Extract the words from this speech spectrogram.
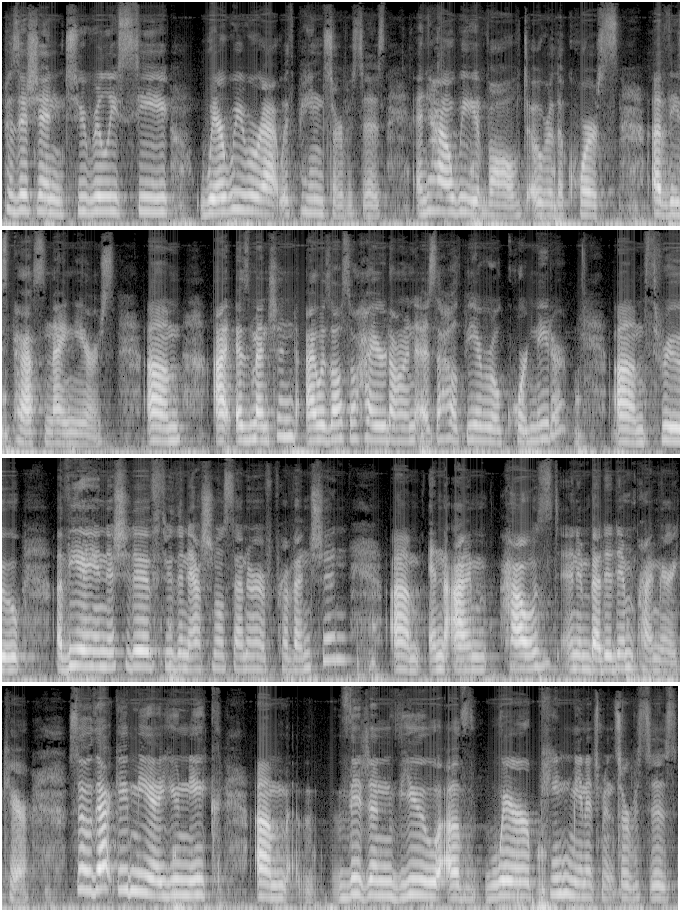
position to really see where we were at with pain services and how we evolved over the course of these past nine years. Um, I, as mentioned, I was also hired on as a health behavioral coordinator um, through a VA initiative through the National Center of Prevention, um, and I'm housed and embedded in primary care. So that gave me a unique um, vision view of where pain management services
